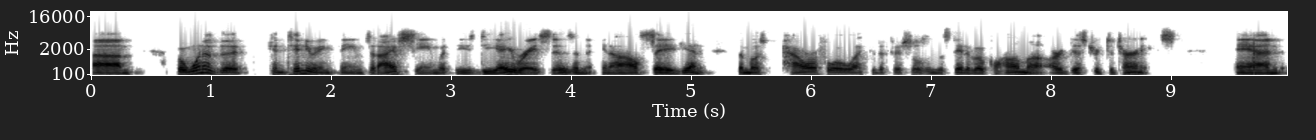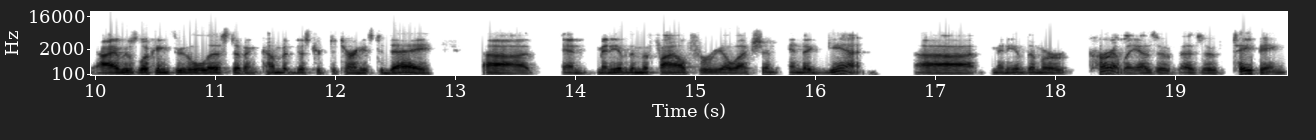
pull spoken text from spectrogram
Um, but one of the continuing themes that I've seen with these DA races, and you know, I'll say again, the most powerful elected officials in the state of Oklahoma are district attorneys. And I was looking through the list of incumbent district attorneys today, uh, and many of them have filed for reelection. And again, uh, many of them are currently, as of as of taping,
